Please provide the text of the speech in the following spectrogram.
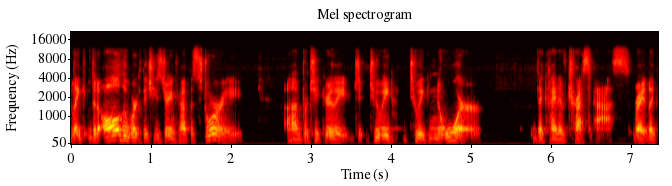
like that all the work that she's doing throughout the story, um, particularly to, to to ignore the kind of trespass, right? Like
